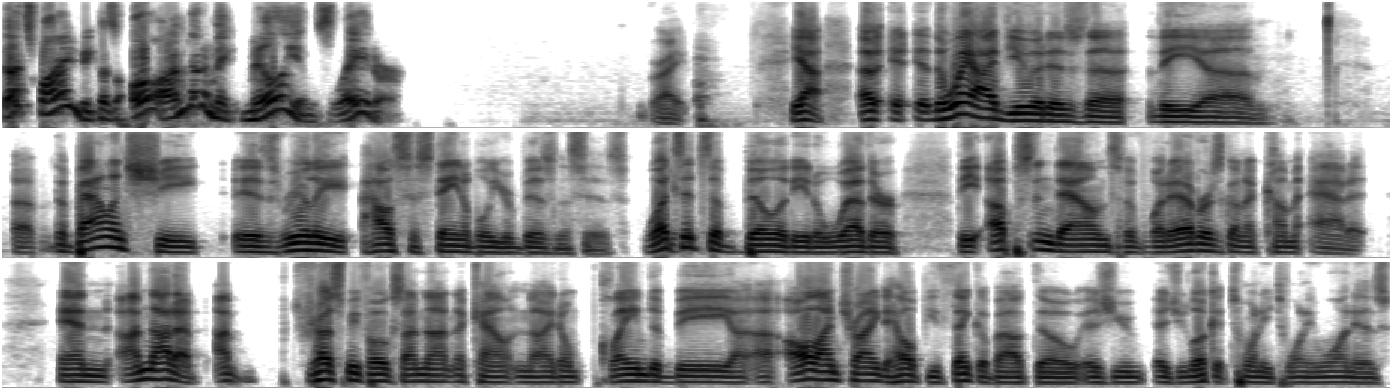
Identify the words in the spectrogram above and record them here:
that's fine because, oh, I'm going to make millions later. Right. Yeah. Uh, it, the way I view it is the, the, uh, uh, the balance sheet is really how sustainable your business is. What's its ability to weather the ups and downs of whatever is going to come at it? And I'm not a, I'm trust me, folks, I'm not an accountant. I don't claim to be. Uh, all I'm trying to help you think about, though, as you as you look at 2021, is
